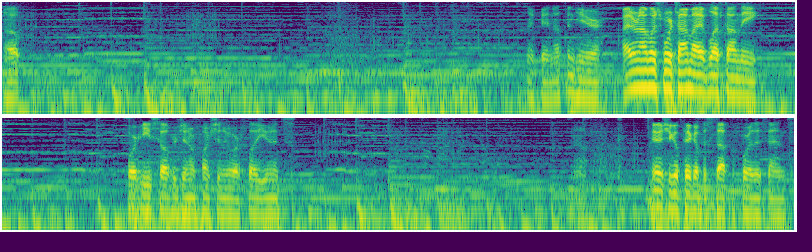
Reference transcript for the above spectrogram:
Oh. Okay, nothing here. I don't know how much more time I have left on the or E self or general function or flight units. Maybe I should go pick up the stuff before this ends.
